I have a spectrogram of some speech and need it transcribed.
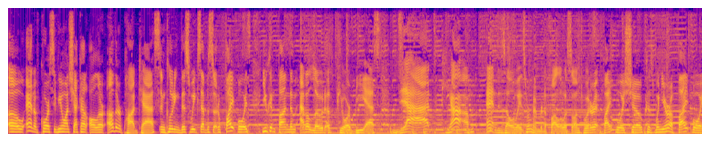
O. And of course, if you want to check out all our other podcasts, including this week's episode of Fight Boys, you can find them at a load of pure BS.com. And as always, remember to follow us on Twitter at Fight Boy Show because when you're a fight boy,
